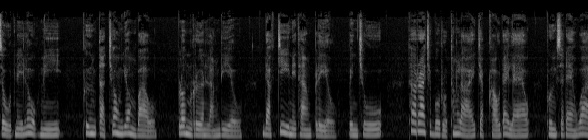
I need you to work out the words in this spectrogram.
สูตรในโลกนี้ พึงตัดช่องย่องเบา ปล้นเรือนหลังเดียว ดักจี้ในทางเปลี่ยว เป็นชู้ ถ้าราชบุรุษทั้งหลายจับเขาได้แล้ว พึงแสดงว่า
